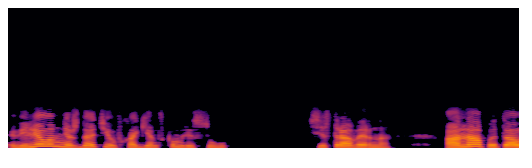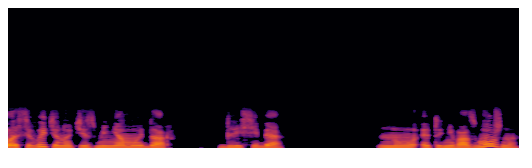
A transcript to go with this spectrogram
Велела мне ждать ее в Хагенском лесу. Сестра Верна, она пыталась вытянуть из меня мой дар. Для себя. Но это невозможно.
